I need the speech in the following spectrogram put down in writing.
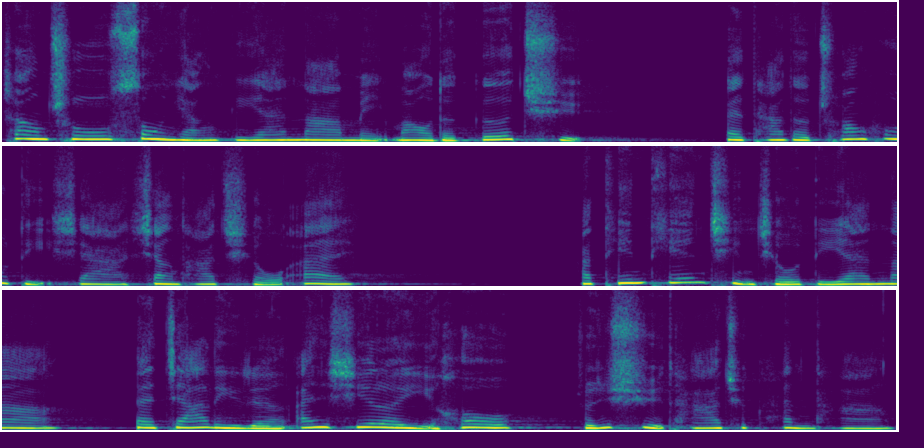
唱出颂扬迪安娜美貌的歌曲，在他的窗户底下向她求爱。他天天请求迪安娜在家里人安息了以后，准许他去看他。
